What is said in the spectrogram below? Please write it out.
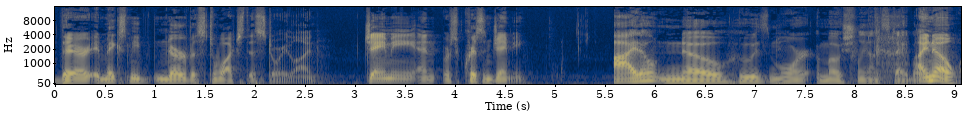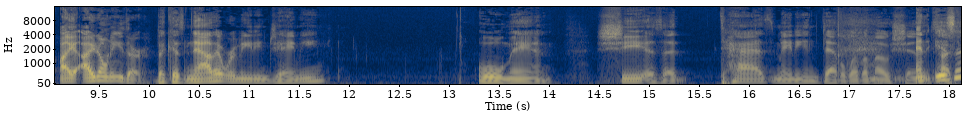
there, it makes me nervous to watch this storyline. Jamie and or Chris and Jamie. I don't know who is more emotionally unstable. I know. I I don't either. because now that we're meeting Jamie, oh man, she is a Tasmanian devil of emotions. And isn't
